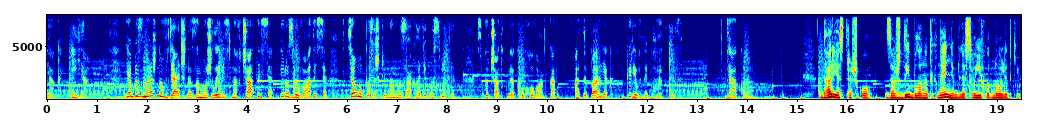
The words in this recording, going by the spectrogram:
як і я. Я безмежно вдячна за можливість навчатися і розвиватися в цьому позашкільному закладі освіти. Спочатку як вихованка, а тепер як керівник гуртків. Дякую. Дар'я Страшко завжди була натхненням для своїх однолітків,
